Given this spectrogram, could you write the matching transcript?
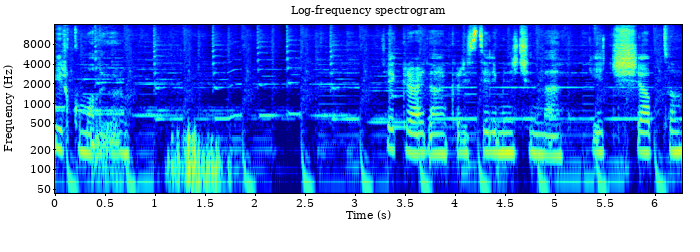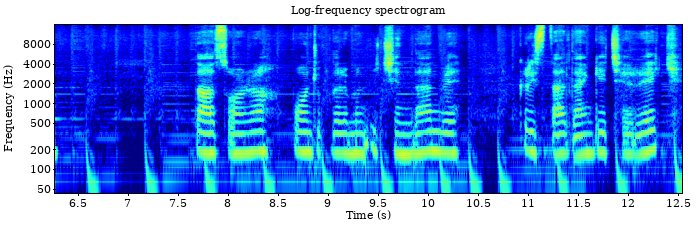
bir kum alıyorum. Tekrardan kristalimin içinden geçiş yaptım. Daha sonra boncuklarımın içinden ve kristalden geçerek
